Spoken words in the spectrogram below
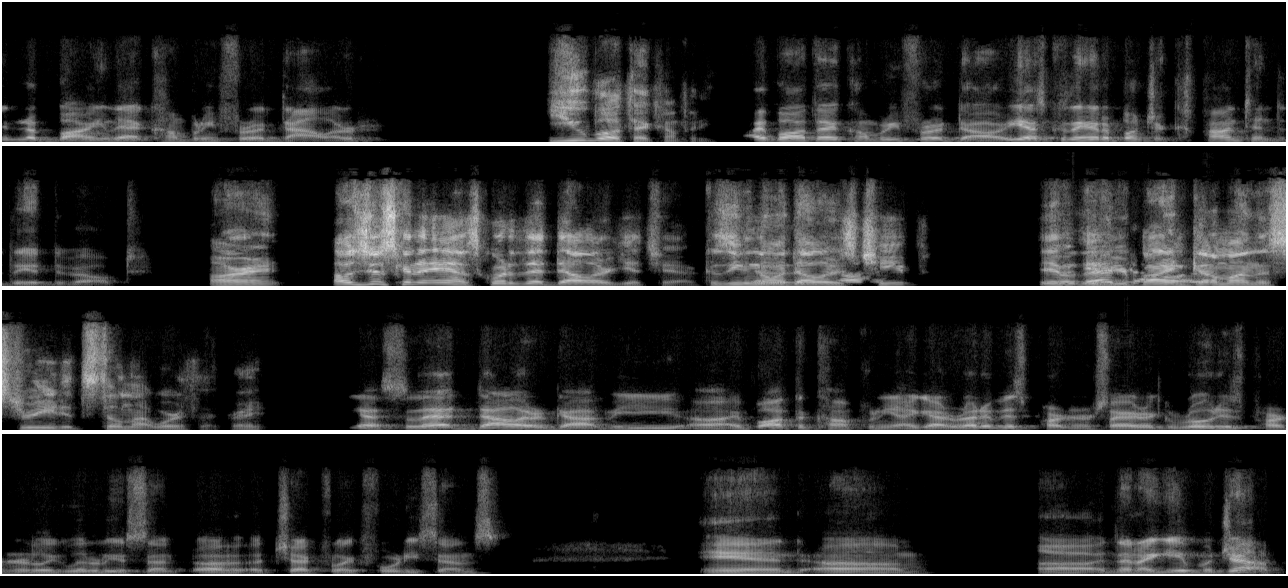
Ended up buying that company for a dollar. You bought that company. I bought that company for a dollar. Yes, because they had a bunch of content that they had developed. All right. I was just gonna ask, what did that dollar get you? Because even Yeah, though a dollar is cheap, if, So if you're buying dollar- gum on the street, it's still not worth it, right? Yeah, so that dollar got me. Uh, I bought the company. I got rid of his partner, so I wrote his partner like literally a cent, uh, a check for like forty cents, and um, uh, and then I gave him a job.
